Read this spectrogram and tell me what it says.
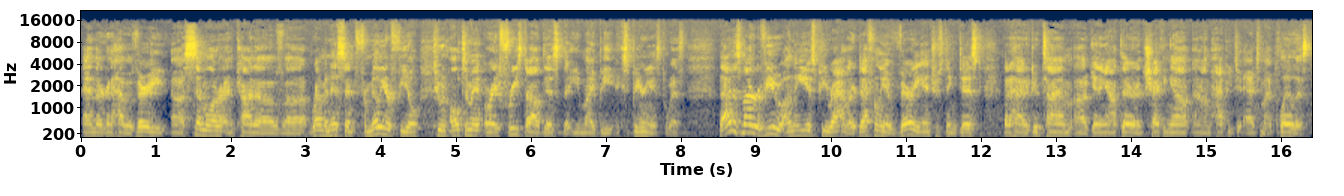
and they're going to have a very uh, similar and kind of uh, reminiscent, familiar feel to an Ultimate or a Freestyle disc that you might be experienced with that is my review on the ESP Rattler. Definitely a very interesting disc that I had a good time uh, getting out there and checking out, and I'm happy to add to my playlist.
